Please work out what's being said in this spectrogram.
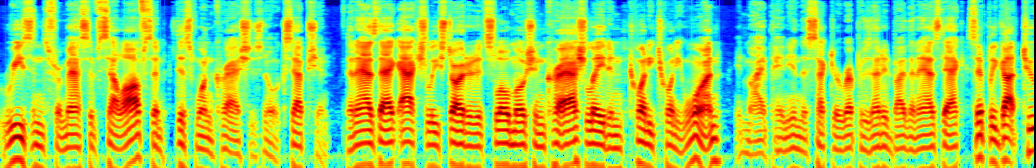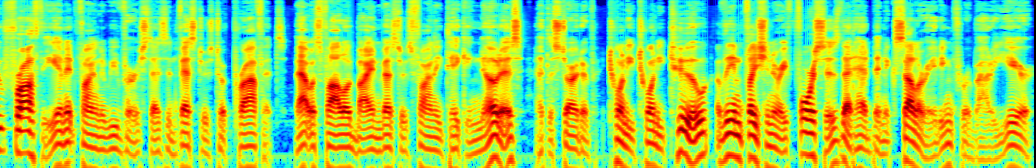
reasons for massive sell offs, and this one crash is no exception. The NASDAQ actually started its slow motion crash late in 2021. In my opinion, the sector represented by the NASDAQ simply got too frothy and it finally reversed as investors took profits. That was followed by investors finally taking notice at the start of 2022 of the inflationary forces that had been accelerating for about a year.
